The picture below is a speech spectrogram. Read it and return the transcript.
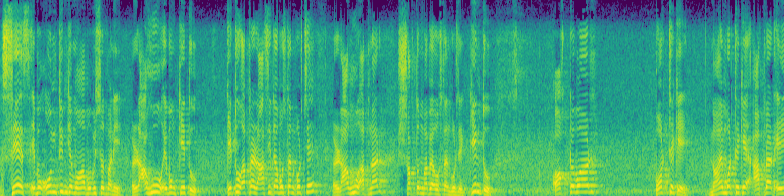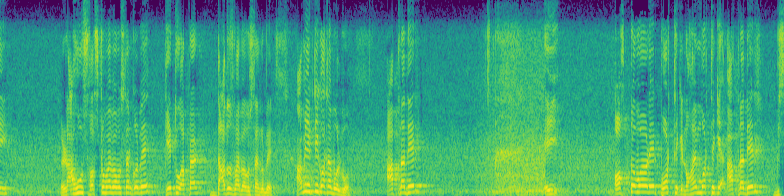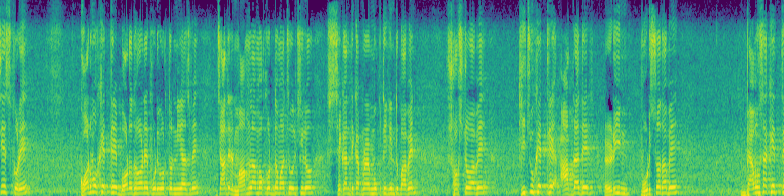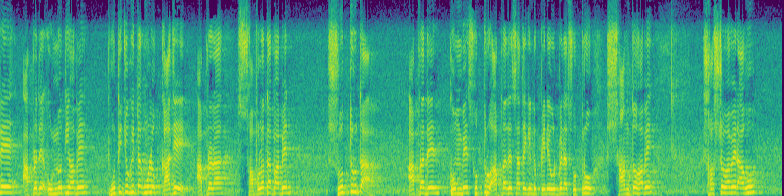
শেষ এবং অন্তিম যে মহা ভবিষ্যৎবাণী, রাহু এবং কেতু। কেতু আপনার রাশিতে অবস্থান করছে, রাহু আপনার সপ্তমভাবে অবস্থান করছে। কিন্তু অক্টোবর পর থেকে, নভেম্বর থেকে আপনার এই রাহু ষষ্ঠভাবে অবস্থান করবে, কেতু আপনার দ্বাদশভাবে অবস্থান করবে। আমি একটি কথা বলব, আপনাদের এই অক্টোবরের পর থেকে, নভেম্বর থেকে আপনাদের বিশেষ করে কর্মক্ষেত্রে বড় ধরনের পরিবর্তন নিয়ে আসবে। যাদের মামলা মকদ্দমা চলছিল, সেখান থেকে আপনারা মুক্তি কিন্তু পাবেন। ষষ্ঠভাবে, কিছু ক্ষেত্রে আপনাদের ঋণ পরিশোধ হবে। ব্যবসা ক্ষেত্রে আপনাদের উন্নতি হবে। প্রতিযোগিতামূলক কাজে আপনারা সফলতা পাবেন। শত্রুতা আপনাদের কমবে, শত্রু আপনাদের সাথে কিন্তু পেরে উঠবে না, শত্রু শান্ত হবে। ষষ্ঠভাবে রাহু,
